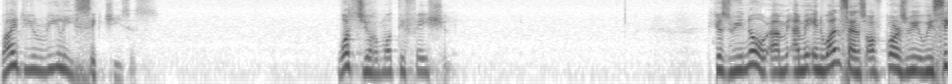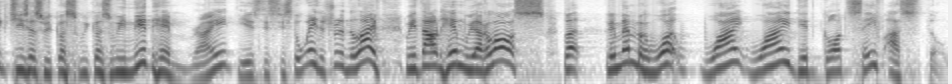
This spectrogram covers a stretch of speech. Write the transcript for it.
Why do you really seek Jesus? What's your motivation? Because we know, I mean, I mean, in one sense, of course, we, we seek Jesus because, because we need him, right? This is the way, the truth, and the life. Without him, we are lost. But remember, what, why, why did God save us, though?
